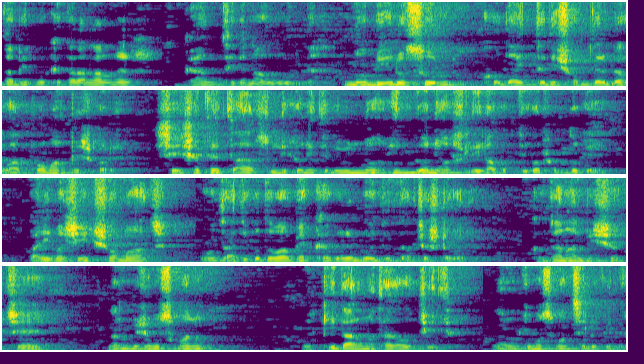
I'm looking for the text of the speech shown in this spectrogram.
দাবির পক্ষে তারা লালনের গান থেকে নাউজুবিল্লাহ নবী, রসুল, খোদা ইত্যাদি শব্দের ব্যবহার প্রমাণ পেশ করে। সেই সাথে তার লিখনীতে বিভিন্ন হিন্দু ও অশ্লীল আপত্তিকর শব্দকে পারিভাষিক, সমাজ ও জাতিগতভাবে ব্যাখ্যা করে বৈধ দেওয়ার চেষ্টা করে। জানার বিষয় হচ্ছে লালন বিশ্ব মুসলমান কি ধারণা থাকা উচিত? লালন কি মুসলমান ছিল কিনা?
